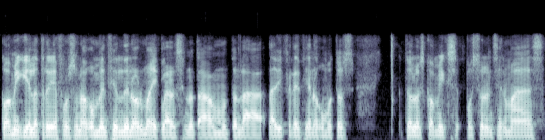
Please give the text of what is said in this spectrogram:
cómic y el otro día fuimos a una convención de norma y claro, se notaba un montón la, la diferencia, ¿no? Como todos todos los cómics pues suelen ser más,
